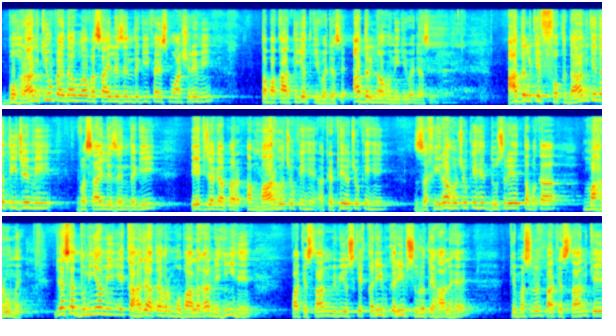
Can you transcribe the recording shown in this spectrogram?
بحران کیوں پیدا ہوا وسائل زندگی کا اس معاشرے میں؟ طبقاتیت کی وجہ سے، عدل نہ ہونے کی وجہ سے۔ عدل کے فقدان کے نتیجے میں وسائل زندگی ایک جگہ پر انبار ہو چکے ہیں، اکٹھے ہو چکے ہیں، ذخیرہ ہو چکے ہیں، دوسرے طبقہ محروم ہے جیسا دنیا میں یہ کہا جاتا ہے اور مبالغہ نہیں ہے پاکستان میں بھی اس کے قریب قریب صورت حال ہے کہ مثلا پاکستان کے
